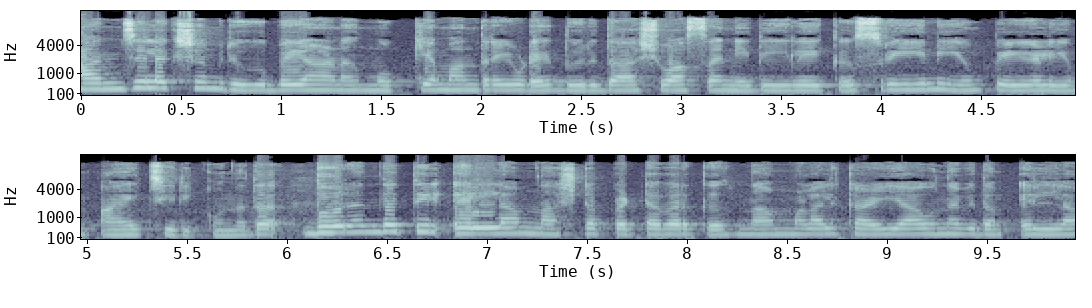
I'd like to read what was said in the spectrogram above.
അഞ്ച് ലക്ഷം രൂപയാണ് മുഖ്യമന്ത്രിയുടെ ദുരിതാശ്വാസ നിധിയിലേക്ക് ശ്രീനിയും പേളിയും അയച്ചിരിക്കുന്നത്. ദുരന്തത്തിൽ എല്ലാം നഷ്ടപ്പെട്ടവർക്ക് നമ്മളാൽ കഴിയാവുന്ന വിധം എല്ലാ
